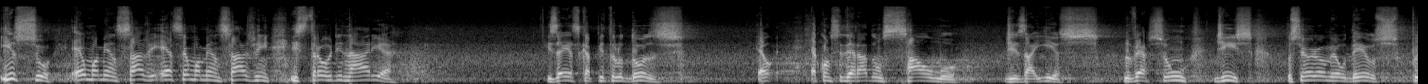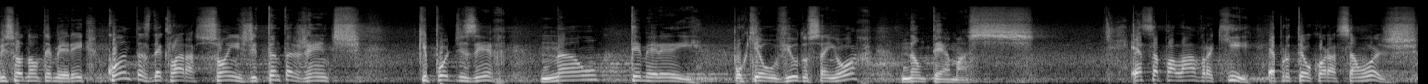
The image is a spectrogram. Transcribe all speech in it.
Isso é uma mensagem, essa é uma mensagem extraordinária. Isaías capítulo 12 é, é considerado um salmo de Isaías no verso 1 diz: O Senhor é o meu Deus, por isso eu não temerei. Quantas declarações de tanta gente que pôde dizer: Não temerei, porque ouviu do Senhor, não temas. Essa palavra aqui é para o teu coração hoje?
